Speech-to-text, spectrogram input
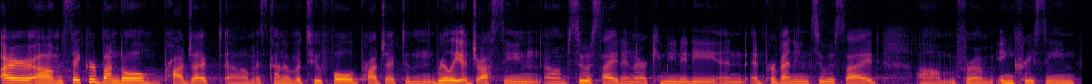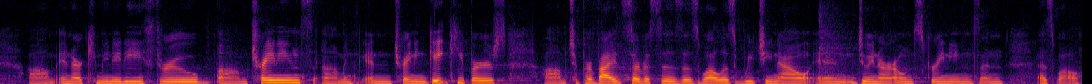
Our um, Sacred Bundle project um, is kind of a twofold project and really addressing um, suicide in our community and, and preventing suicide um, from increasing um, in our community through um, trainings and, and training gatekeepers to provide services as well as reaching out and doing our own screenings and as well.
